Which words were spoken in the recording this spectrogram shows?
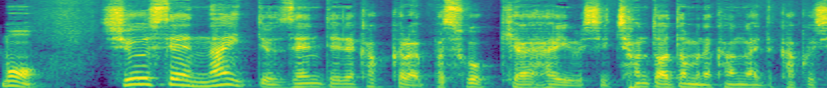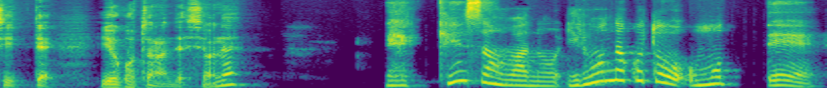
もう修正ないっていう前提で書くからやっぱすごく気合入るし、ちゃんと頭で考えて書くしっていうことなんですよね。え、ケンさんはあのいろんなことを思って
